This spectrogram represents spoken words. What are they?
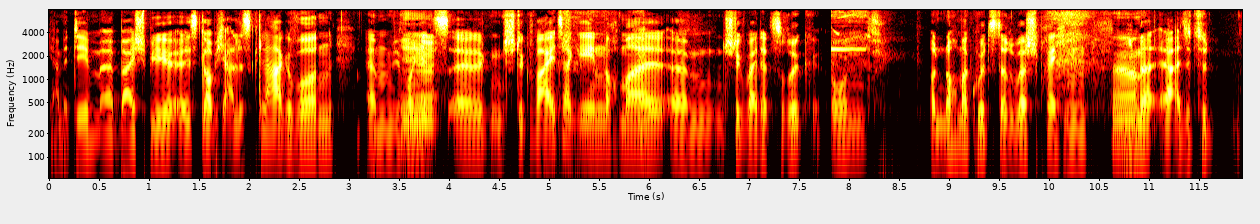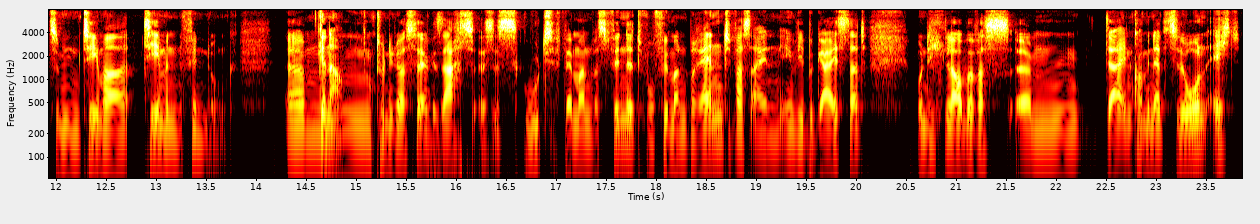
Ja, mit dem äh, Beispiel ist, glaube ich, alles klar geworden. Ähm, wir wollen Ja. jetzt äh, ein Stück weiter gehen, nochmal ähm, ein Stück weiter zurück und, und nochmal kurz darüber sprechen, wie man, äh, also zu, zum Thema Themenfindung. Ähm, Genau. Toni, du hast ja gesagt, es ist gut, wenn man was findet, wofür man brennt, was einen irgendwie begeistert. Und ich glaube, was ähm, da in Kombination echt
